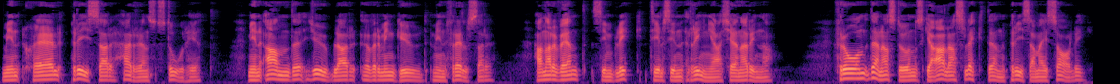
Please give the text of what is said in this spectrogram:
min själ prisar Herrens storhet. Min ande jublar över min Gud, min frälsare. Han har vänt sin blick till sin ringa tjänarinna. Från denna stund ska alla släkten prisa mig salig.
